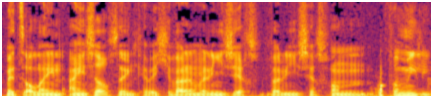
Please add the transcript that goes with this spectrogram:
met alleen aan jezelf denken. Weet je, waarin, waarin, je, zegt, waarin je zegt van... Familie.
